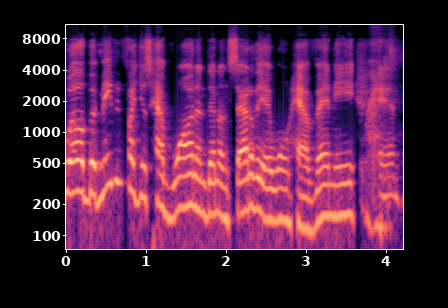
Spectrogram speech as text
well, but maybe if I just have one and then on Saturday I won't have any right. and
